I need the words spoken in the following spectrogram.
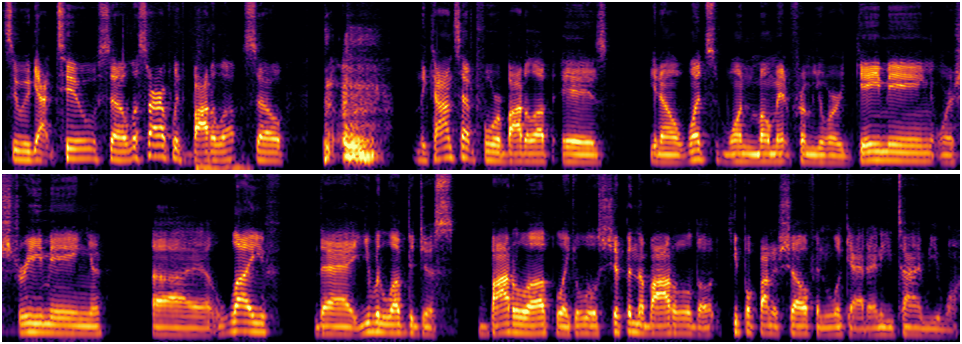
see, we got two. So let's start off with bottle up. So the concept for bottle up is, you know, what's one moment from your gaming or streaming uh life that you would love to just bottle up, like a little ship in the bottle to keep up on a shelf and look at anytime you want.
